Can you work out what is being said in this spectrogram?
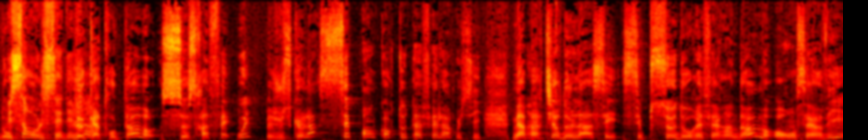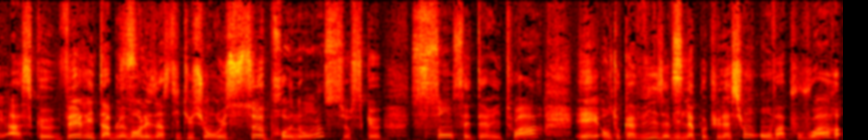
Donc, mais ça, on le sait déjà. Le 4 octobre, ce sera fait. Oui, mais jusque-là, c'est pas encore tout à fait la Russie. Mais à partir de là, ces, ces pseudo-référendums auront servi à ce que véritablement les institutions russes se prononcent sur ce que sont ces territoires et en tout cas, vis-à-vis de la population, on va pouvoir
